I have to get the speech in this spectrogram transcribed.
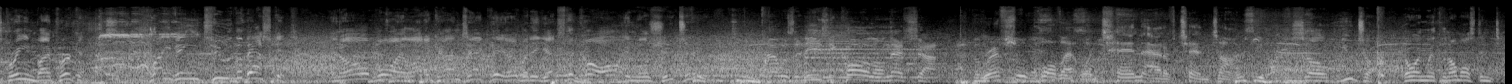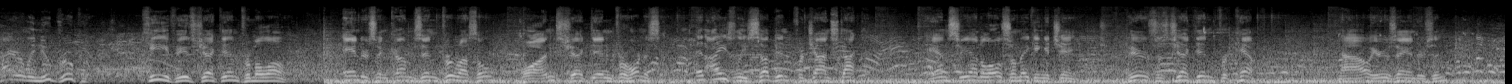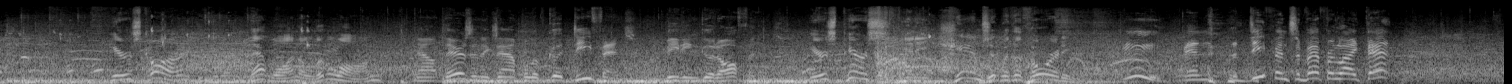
Screen by Perkins. Driving to the basket. And oh boy, a lot of contact there, but he gets the call and will shoot two. That was an easy call on that shot. Refs will call that one 10 out of 10 times. So Utah going with an almost entirely new group here. Keefe is checked in for Malone. Anderson comes in for Russell. Wands checked in for Hornacek. And Eisley subbed in for John Stockton. And Seattle also making a change. Pierce is checked in for Kemp. Now here's Anderson. Here's Carr. That one a little long. Now, there's an example of good defense beating good offense. Here's Pierce, and he jams it with authority. Mm, and the defensive effort like that,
